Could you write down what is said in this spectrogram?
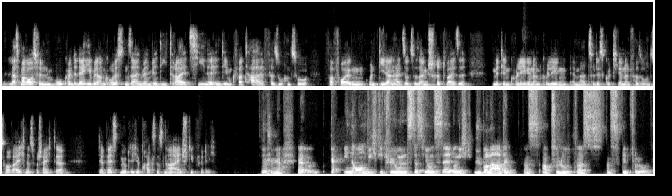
lass mal rausfinden, wo könnte der Hebel am größten sein, wenn wir die drei Ziele in dem Quartal versuchen zu verfolgen und die dann halt sozusagen schrittweise mit den Kolleginnen und Kollegen immer zu diskutieren und versuchen zu erreichen, ist wahrscheinlich der, der bestmögliche praxisnahe Einstieg für dich. Sehr schön, ja. ja. Enorm wichtig für uns, dass wir uns selber nicht überladen. Das absolut, das, das geht verloren.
